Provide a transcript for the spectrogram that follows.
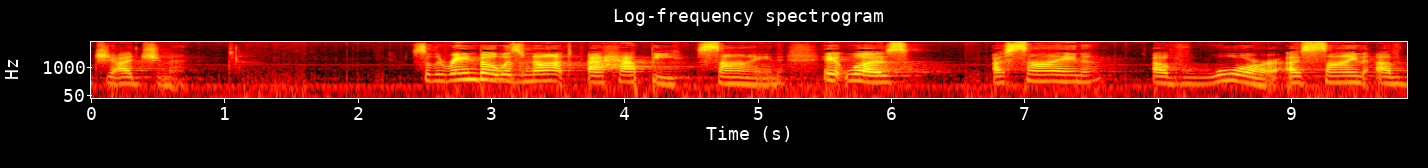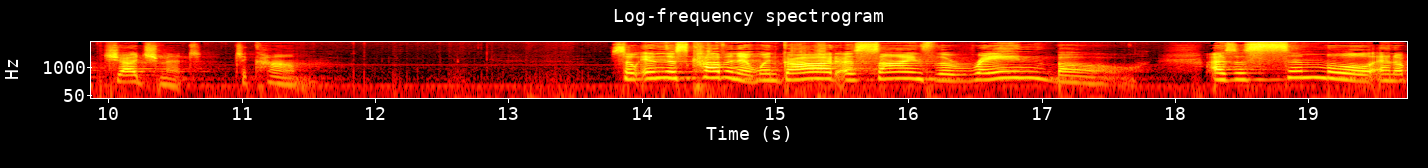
judgment. So the rainbow was not a happy sign, it was a sign of war, a sign of judgment to come. So, in this covenant, when God assigns the rainbow, as a symbol and a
